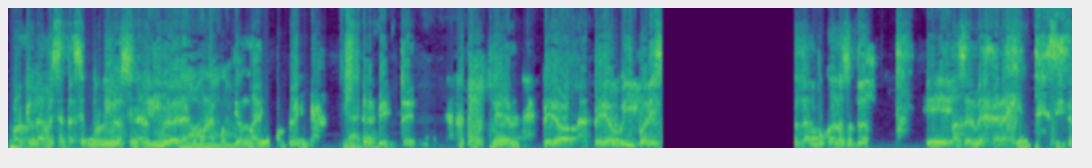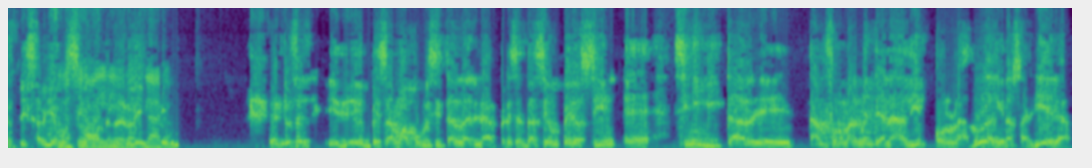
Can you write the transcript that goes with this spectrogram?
porque una presentación de un libro sin el libro era No, como una no, no. cuestión medio compleja. Claro. ¿viste? Eh, pero, pero, y por eso tampoco nosotros eh, hacer viajar a gente si no sabíamos Si íbamos a tener libro, libro. claro. Entonces eh, empezamos a publicitar la, la presentación, pero sin eh, sin invitar eh, tan formalmente a nadie por las dudas que no saliera,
